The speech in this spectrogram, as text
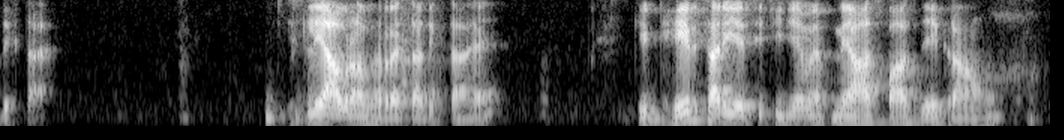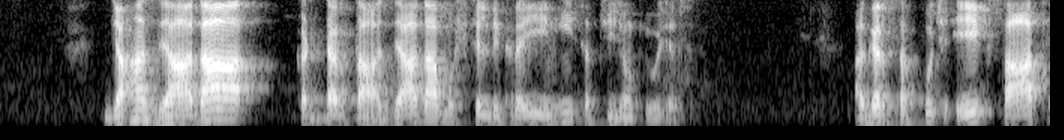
दिखता है। इसलिए आवरण भर रहता दिखता है कि ढेर सारी ऐसी चीज़ें मैं अपने आसपास देख रहा हूँ, जहाँ ज़्यादा कट्टरता, ज़्यादा मुश्किल दिख रही इन्हीं सब चीज़ों की वजह से। अगर सब कुछ एक साथ,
